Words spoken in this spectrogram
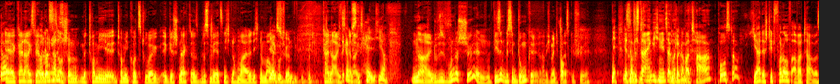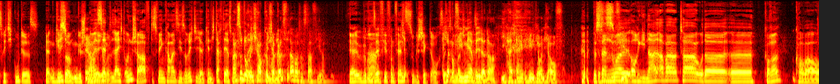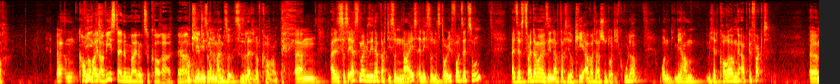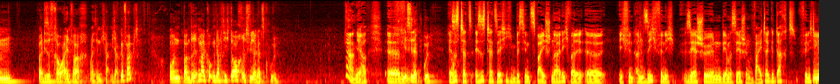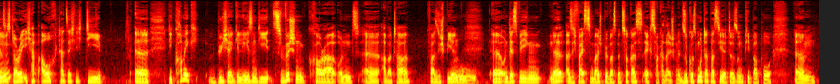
Ja, Äh, keine Angst, wir haben Weil letztens auch schon mit Tommy, Tommy kurz drüber äh, geschnackt. Das müssen wir jetzt nicht nochmal nicht noch mal ja ausführen. gut, gut, gut. Keine Ich Angst, ein keine Angst. hell hier. Nein, du bist wunderschön. Wir sind ein bisschen dunkel, habe ich manchmal das Gefühl. Nee, jetzt Ist da ein eigentlich im Hintergrund gemacht. Avatar-Poster? Ja, der steht voll auf Avatar, was richtig gut ist. Er hat einen richtig So. guten Geschmack. Es ist halt leicht unscharf, deswegen kann man es nicht so richtig erkennen. Ich dachte erst mal, Achso, doch, ich habe hab ganz viel Avatar-Stuff hier. Ja, wir bekommen Ah. sehr viel von Fans Ich zugeschickt auch. Ich habe noch viel mehr Bilder da. Die hänge ich aber nicht auf. Bist das dann nur. Original-Avatar oder Korra? äh, Korra auch? Ähm, Wie, Korra ich- genau, wie ist deine Meinung zu Korra? Ja? Okay, wie ist meine Meinung zu, zu The Legend of Korra? ähm, als ich das erste Mal gesehen habe, dachte ich so, nice, endlich so eine Story-Fortsetzung. Als ich das zweite Mal gesehen habe, dachte ich, so, okay, Avatar ist schon deutlich cooler. Und wir haben, mich hat Korra abgefuckt. Ähm, weil diese Frau einfach, weiß ich nicht, hat mich abgefuckt. Und beim dritten Mal gucken dachte ich, doch, ist wieder ganz cool. Ja, okay. Ja, ähm, Ist wieder cool. es, Doch. ist es ist tatsächlich ein bisschen zweischneidig, weil äh, ich finde an sich, finde ich sehr schön, die haben es sehr schön weitergedacht, finde ich, die Mhm. ganze Story. Ich habe auch tatsächlich die, äh, die Comic-Bücher gelesen, die zwischen Korra und äh, Avatar quasi spielen. Uh. Äh, und deswegen, ne, also ich weiß zum Beispiel, was mit Zockers, äh, Zocker sei schon, mit Sukos Mutter passiert ist und Pipapo. Ähm,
